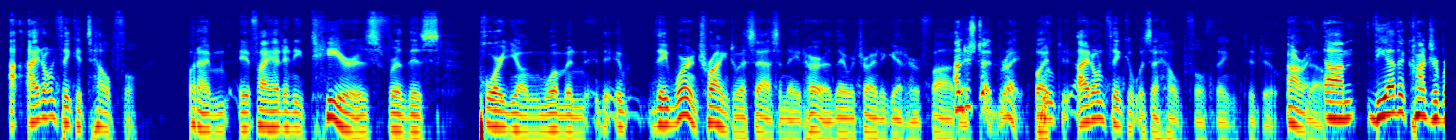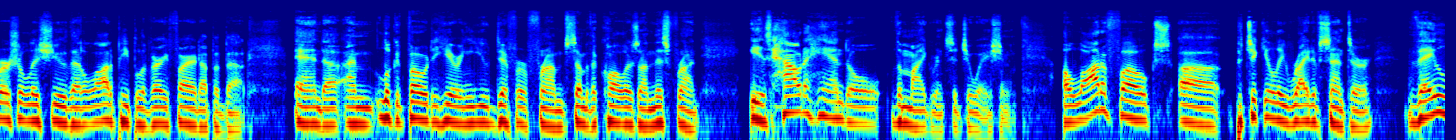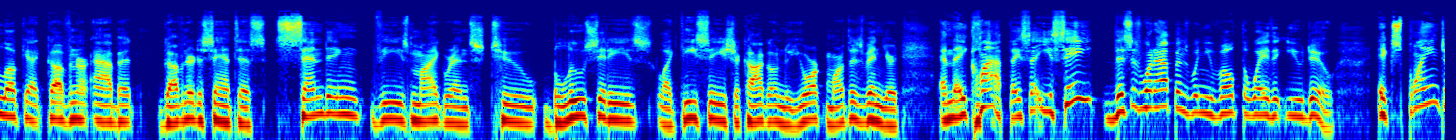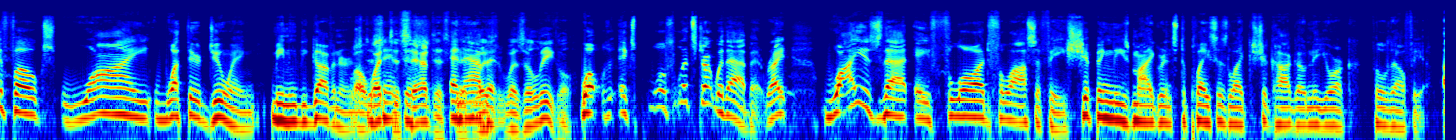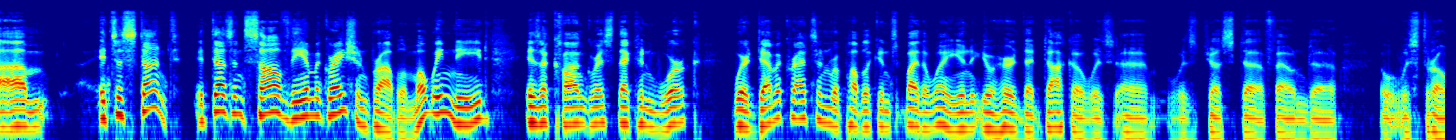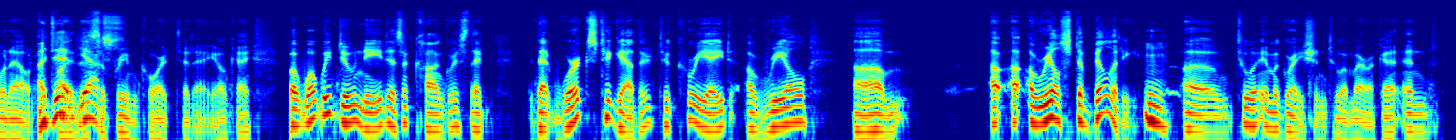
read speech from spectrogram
I, I don't think it's helpful, but I'm. If I had any tears for this poor young woman, it, they weren't trying to assassinate her; they were trying to get her father. Understood, right? But I don't think it was a helpful thing to do. All right. No. Um, the other controversial issue that a lot of people are very fired up about, and uh, I'm looking forward to hearing you differ from some of the callers on this front, is how to handle the migrant situation. A lot of folks, uh, particularly right of center, they look at Governor Abbott, Governor DeSantis sending these migrants to blue cities like D.C., Chicago, New York, Martha's Vineyard, and they clap. They say, You see, this is what happens when you vote the way that you do. Explain to folks why what they're doing, meaning the governors, well, DeSantis, what DeSantis and did Abbott, was, was illegal. well, ex- well, let's start with Abbott, right? Why is that a flawed philosophy, shipping these migrants to places like Chicago, New York, Philadelphia? um, it's a stunt. It doesn't solve the immigration problem. What we need is a Congress that can work where Democrats and Republicans. By the way, you, you heard that DACA was uh, was just uh, found uh, was thrown out I did, by the yes. Supreme Court today. Okay, but what we do need is a Congress that that works together to create a real. Um, a, a- real stability Mm. uh, to immigration to America, and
